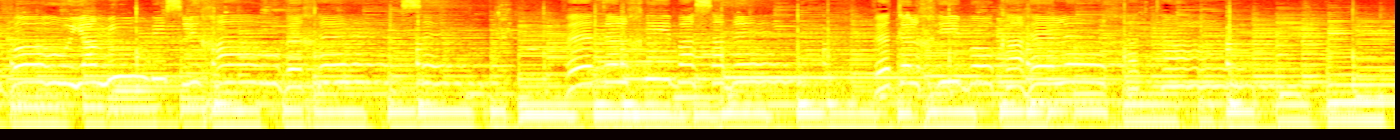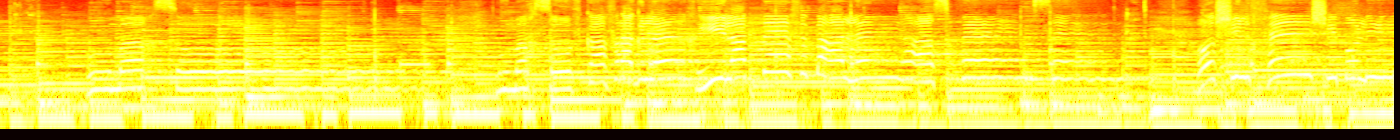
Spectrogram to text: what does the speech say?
יבואו ימים בסליחה ובחסד, ותלכי בשדה, ותלכי בו כהלך התם, ומחסור ומחשוף כף רגלך ילטף בעלי האספסת, או שלפי שיבולים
